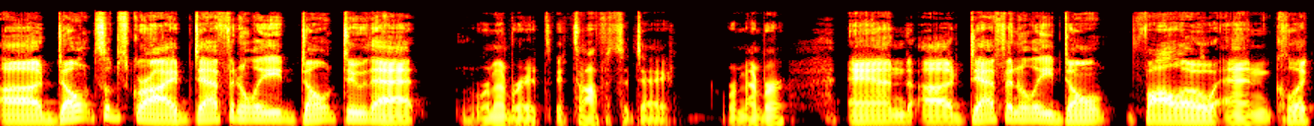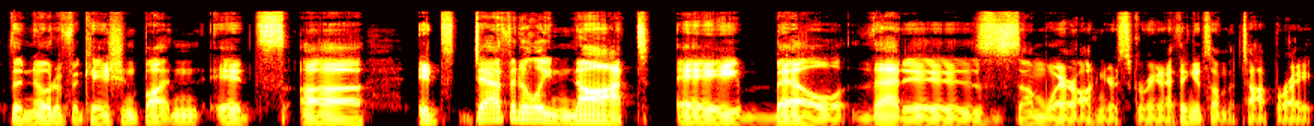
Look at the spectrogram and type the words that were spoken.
Uh, don't subscribe. Definitely don't do that. Remember, it's it's opposite day. Remember, and uh, definitely don't follow and click the notification button. It's uh, it's definitely not a bell that is somewhere on your screen. I think it's on the top right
